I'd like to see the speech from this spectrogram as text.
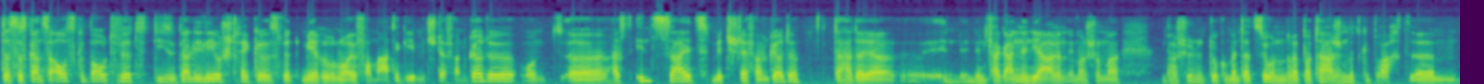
dass das Ganze ausgebaut wird, diese Galileo-Strecke. Es wird mehrere neue Formate geben mit Stefan Gödde und äh, heißt Insight mit Stefan Gödde. Da hat er ja in, in, den vergangenen Jahren immer schon mal ein paar schöne Dokumentationen, Reportagen mitgebracht, ähm,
